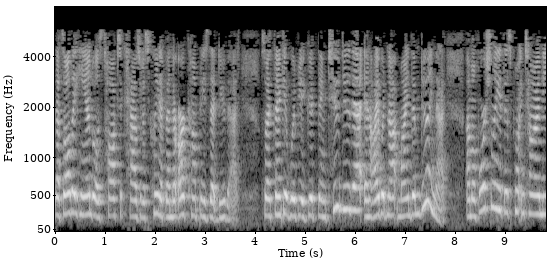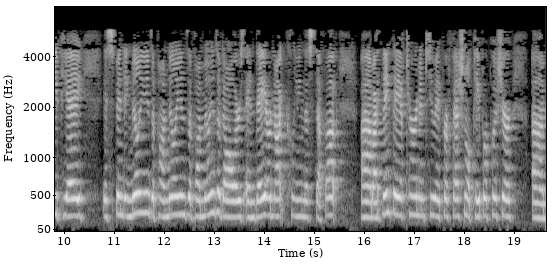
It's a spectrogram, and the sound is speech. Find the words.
that's all they handle is toxic hazardous cleanup, and there are companies that do that. So I think it would be a good thing to do that, and I would not mind them doing that. Um, unfortunately, at this point in time, the EPA is spending millions upon millions upon millions of dollars, and they are not cleaning this stuff up. Um, I think they have turned into a professional paper pusher um,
